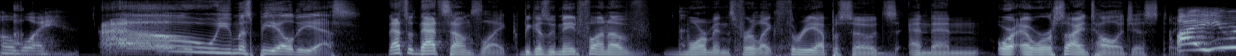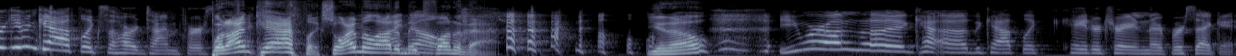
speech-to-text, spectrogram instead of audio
Oh boy. Oh, you must be LDS. That's what that sounds like because we made fun of Mormons for like three episodes and then, or, or Scientologist. I, you were giving Catholics a hard time first. But I'm Catholic, so I'm allowed to I make know. fun of that. You know? You were on the ca- uh, the Catholic hater train there for a second.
